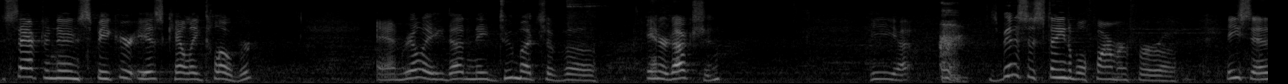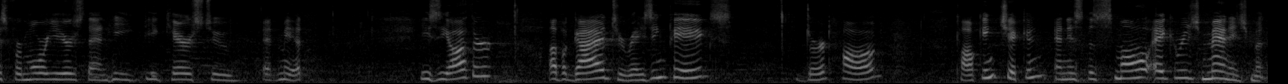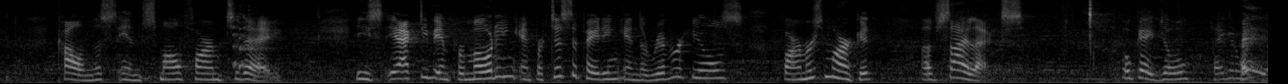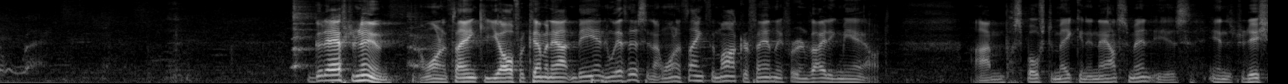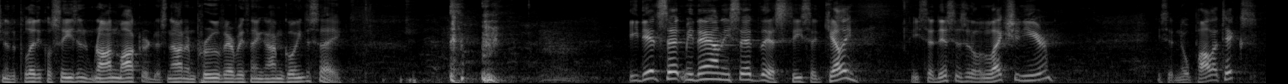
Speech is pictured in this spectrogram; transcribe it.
This afternoon's speaker is Kelly Klober, and really doesn't need too much of an introduction. He, uh, he's been a sustainable farmer for, uh, he says, for more years than he, he cares to admit. He's the author of A Guide to Raising Pigs, Dirt Hog, Talking Chicken, and is the small acreage management columnist in Small Farm Today. He's active in promoting and participating in the River Hills Farmers Market of Silex. Okay, Joel, take it away. Good afternoon. I want to thank you all for coming out and being with us, and I want to thank the Macher family for inviting me out. I'm supposed to make an announcement. Is in the tradition of the political season, Ron Macher does not improve everything I'm going to say. he did set me down. He said this. He said, Kelly, he said, this is an election year. He said, no politics,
